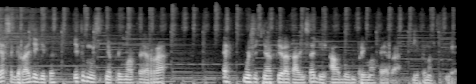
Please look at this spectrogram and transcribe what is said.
ya seger aja gitu. Itu musiknya Primavera eh musiknya Vira Talisa di album Primavera gitu maksudnya.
